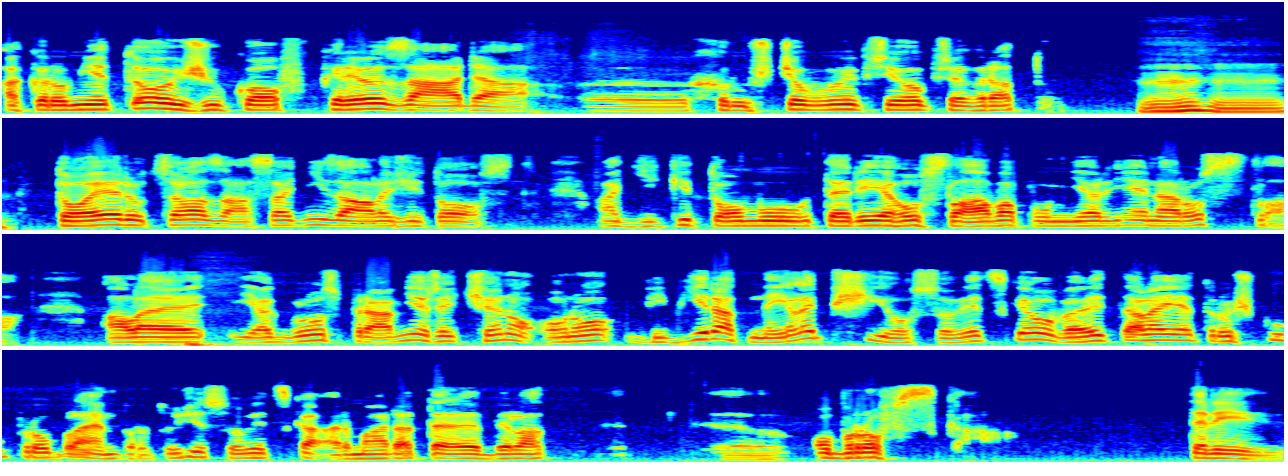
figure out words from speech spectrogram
A kromě toho Žukov kryl záda e, Chruščovovi při jeho převratu. Mm-hmm. To je docela zásadní záležitost a díky tomu tedy jeho sláva poměrně narostla. Ale jak bylo správně řečeno, ono vybírat nejlepšího sovětského velitele je trošku problém, protože sovětská armáda byla e, obrovská. Tedy,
